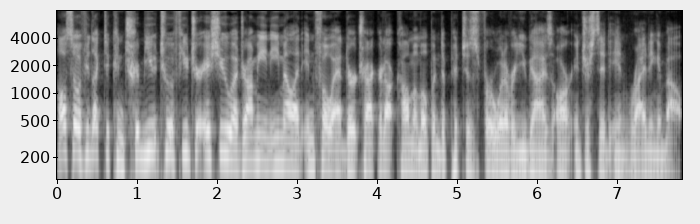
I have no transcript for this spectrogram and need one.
Also, if you'd like to contribute to a future issue, uh, drop me an email at info at dirttracker.com. I'm open to pitches for whatever you guys are interested in writing about.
